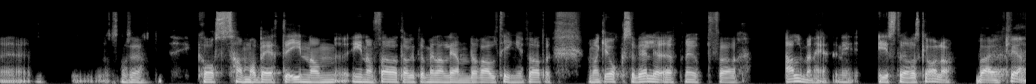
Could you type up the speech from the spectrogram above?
eh, ska man säga, korssamarbete inom, inom företaget och mellan länder och allting i företaget. Men man kan också välja att öppna upp för allmänheten i, i större skala. Verkligen.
